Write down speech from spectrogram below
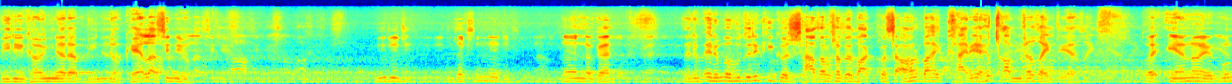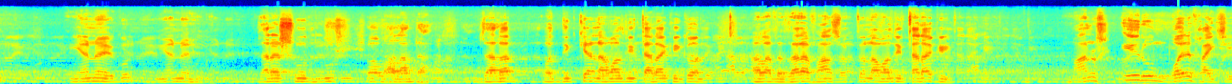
বিড়ি খাওয়াইনারা ভিন্ন, খেয়াল আসেনিও বিড়ি দেখছেন এরম হুজুরে কি করছে সাদাল সাথে ভাগ করছে, আমার ভাই খারিয়া তামসা যাইতে আছে। ইয়ানো এগুন যারা সুদ, ঘুষ সব আলাদা। যারা অধিক্ষা নামাজি, তারা কি কন? আলাদা। যারা পাঁচ অক্ত নামাজি, তারা কি? মানুষ এরম ভয় পাইছে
